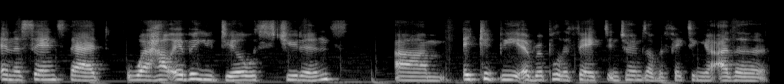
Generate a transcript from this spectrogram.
in the sense that where however you deal with students um, it could be a ripple effect in terms of affecting your other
